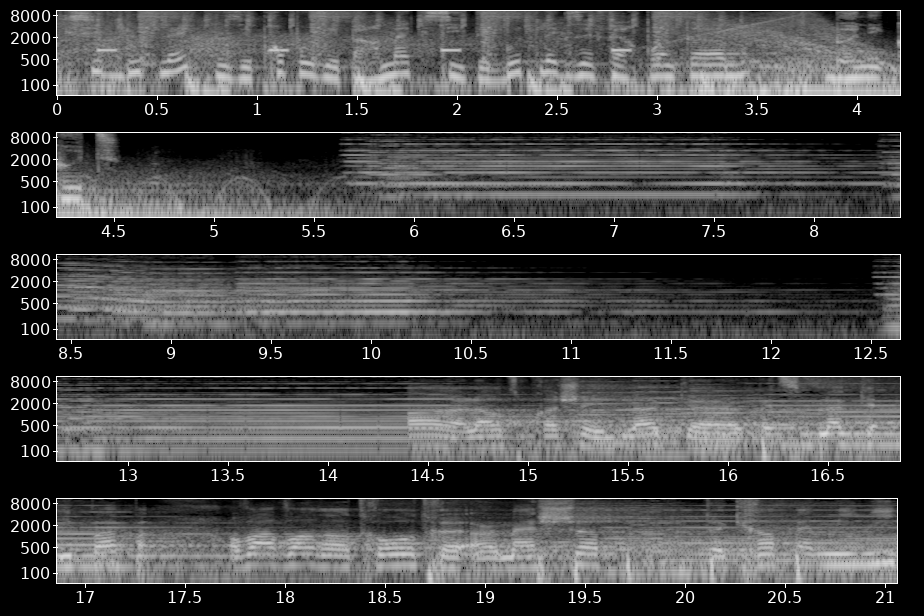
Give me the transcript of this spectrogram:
Maxi Bootleg vous est proposé par Maxi et bootlegzfr.com. Bonne écoute. Ah, lors du prochain bloc, euh, petit bloc hip-hop, on va avoir entre autres un mash-up de Grand Mini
